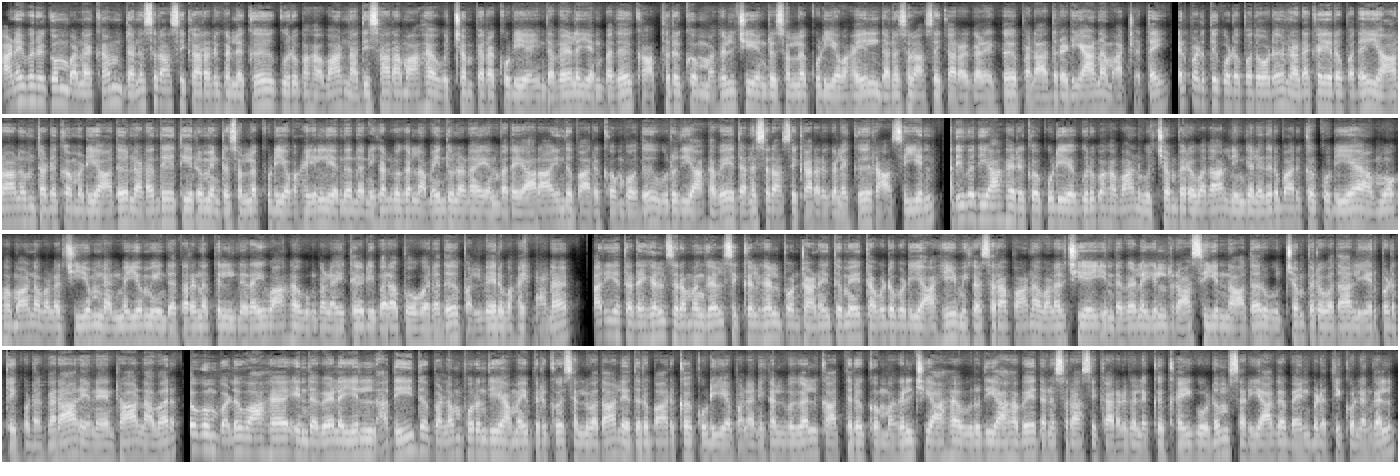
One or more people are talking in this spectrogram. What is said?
அனைவருக்கும் வணக்கம். தனுசு ராசிக்காரர்களுக்கு குரு பகவான் அதிசாரமாக உச்சம் பெறக்கூடிய இந்த வேலை என்பது காத்திருக்கும் மகிழ்ச்சி என்று சொல்லக்கூடிய வகையில் தனுசு ராசிக்காரர்களுக்கு பல அதிரடியான மாற்றத்தை ஏற்படுத்தி கொடுப்பதோடு நடக்க இருப்பதை யாராலும் தடுக்க முடியாது நடந்தே தீரும் என்று சொல்லக்கூடிய வகையில் எந்தெந்த நிகழ்வுகள் அமைந்துள்ளன என்பதை ஆராய்ந்து பார்க்கும் போது உறுதியாகவே தனுசு ராசிக்காரர்களுக்கு ராசியின் அதிபதியாக இருக்கக்கூடிய குரு பகவான் உச்சம் பெறுவதால் நீங்கள் எதிர்பார்க்கக்கூடிய அமோகமான வளர்ச்சியும் நன்மையும் இந்த தருணத்தில் நிறைவாக உங்களை தேடி வரப்போகிறது. பல்வேறு வகையான காரிய தடைகள் சிரமங்கள் சிக்கல்கள் போன்ற அனைத்துமே தவிடுபடியாகி மிக சிறப்பான வளர்ச்சியை இந்த வேளையில் ராசியின் நாதர் உச்சம் பெறுவதால் ஏற்படுத்தி கொடுக்கிறார். ஏனென்றால் அவர் மிகவும் வலுவாக இந்த வேளையில் அதீத பலம் பொருந்திய அமைப்பிற்கு செல்வதால் எதிர்பார்க்கக்கூடிய பல நிகழ்வுகள் காத்திருக்கும் மகிழ்ச்சியாக உறுதியாகவே தனுசு ராசிக்காரர்களுக்கு கைகூடும். சரியாக பயன்படுத்திக் கொள்ளுங்கள்.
